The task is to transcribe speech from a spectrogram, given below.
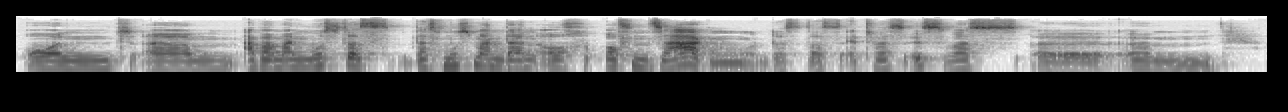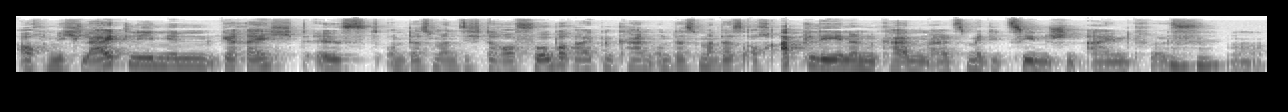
Und ähm, aber man muss das, das muss man dann auch offen sagen, dass das etwas ist, was äh, ähm, auch nicht leitliniengerecht ist und dass man sich darauf vorbereiten kann und dass man das auch ablehnen kann als medizinischen Eingriff. Mhm. Ne?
